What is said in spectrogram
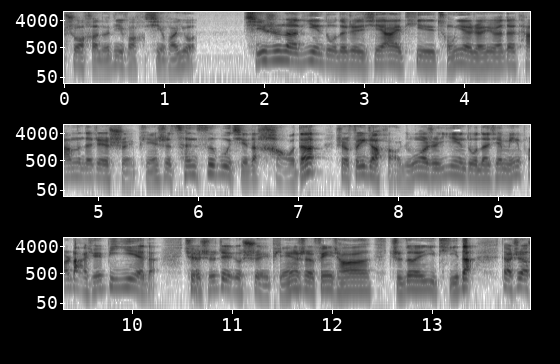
说很多地方喜欢用。其实呢，印度的这些 IT 从业人员的他们的这水平是参差不齐的，好的是非常好。如果是印度那些名牌大学毕业的，确实这个水平是非常值得一提的。但是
